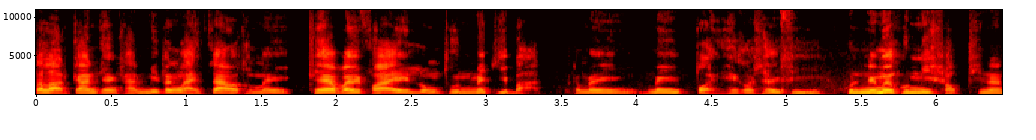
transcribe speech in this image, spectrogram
ตลาดการแข่งขันมีตั้งหลายเจ้าทำไมแค่ Wi-Fi ลงทุนไม่กี่บาททำไมไม่ปล่อยให้เขาใช้ฟรีคุณในเมื่อคุณมีช็อปที่นั่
